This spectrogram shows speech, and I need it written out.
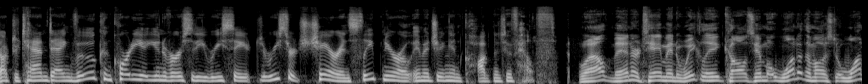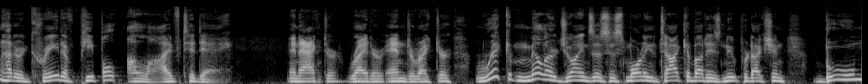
Dr. Thanh Dang Vu, Concordia University Research, Research Chair in Sleep Neuroimaging and Cognitive Health. Well, the Entertainment Weekly calls him one of the most 100 creative people alive today. An actor, writer, and director, Rick Miller joins us this morning to talk about his new production, Boom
